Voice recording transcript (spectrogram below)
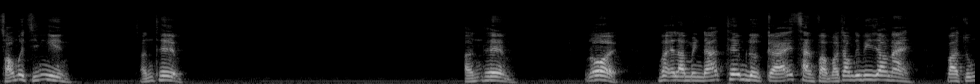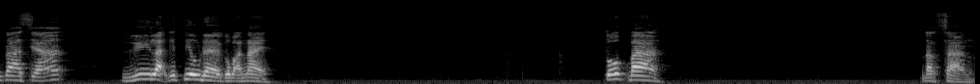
69.000 ấn thêm. Ấn thêm. Rồi vậy là mình đã thêm được cái sản phẩm vào trong cái video này. Và chúng ta sẽ ghi lại cái tiêu đề của bạn này. Top 3 đặc sản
